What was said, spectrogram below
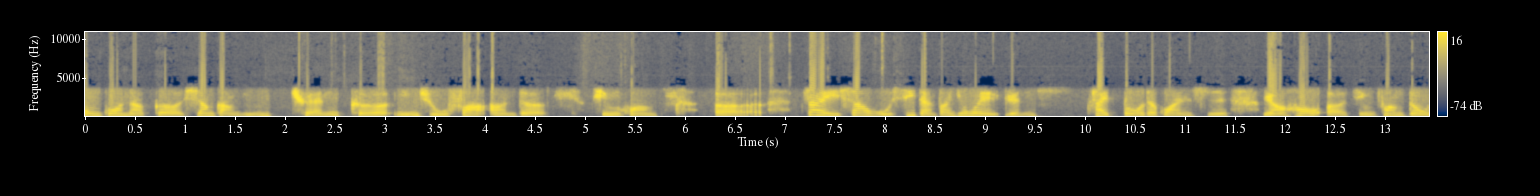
通过那个香港人权和民主法案的情况，呃，在下午四点半，因为人太多的关系，然后呃，警方都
